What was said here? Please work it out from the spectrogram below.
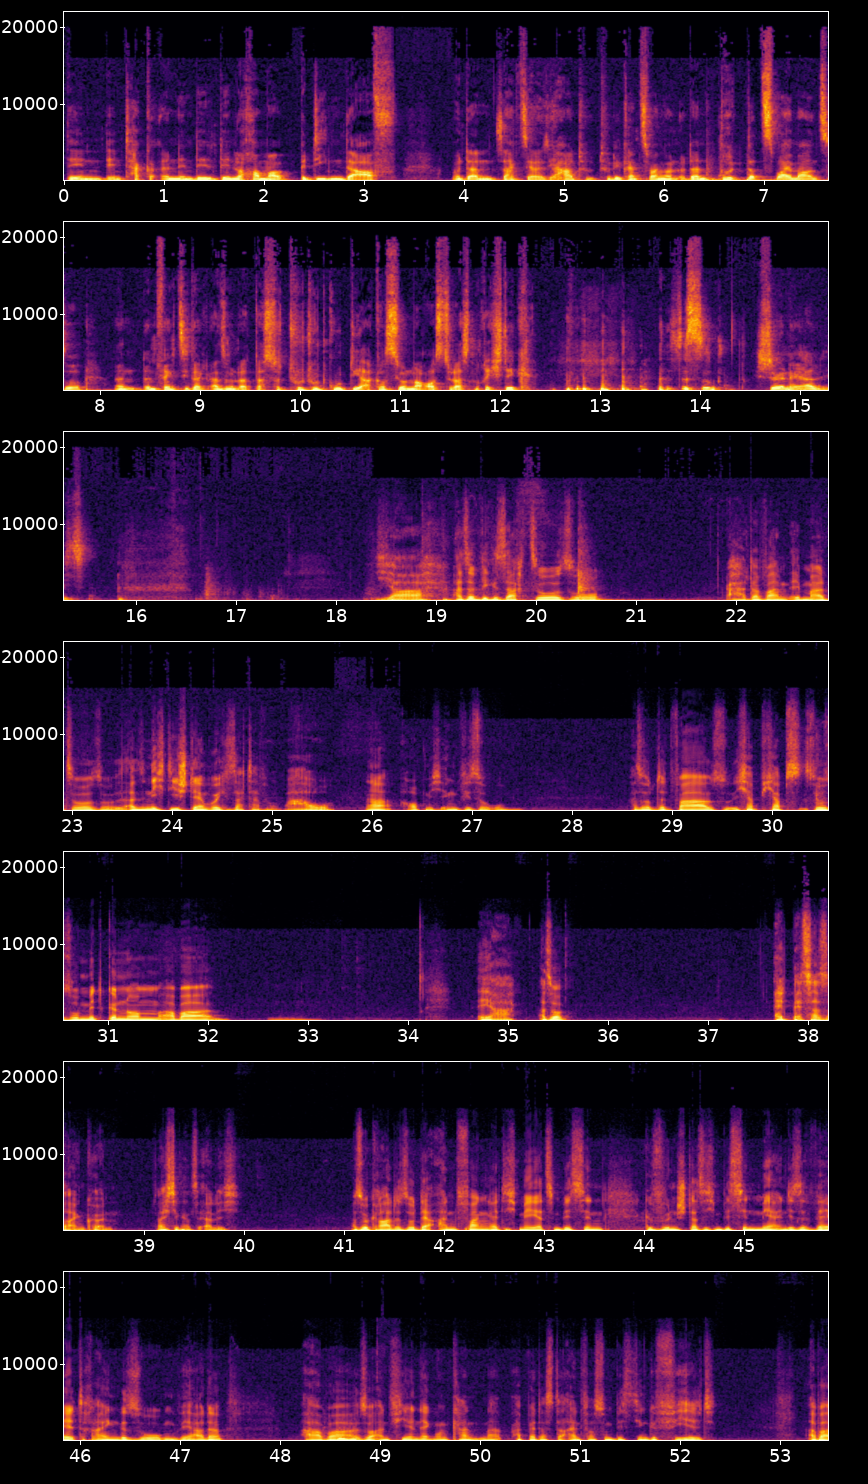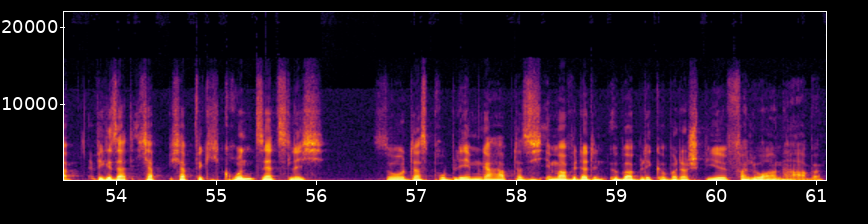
den, den, Tack, äh, den, den Locher mal bedienen darf. Und dann sagt sie ja, tu, tu dir keinen Zwang und, dann drückt er zweimal und so. Und dann fängt sie direkt an, so, das tut, tut gut, die Aggression mal rauszulassen, richtig? das ist so schön herrlich. Ja, also wie gesagt, so, so, ah, da waren eben halt so, so, also nicht die Stellen, wo ich gesagt habe, wow, na, haut mich irgendwie so um. Also das war, so, ich habe, ich habe es so, so mitgenommen, aber ja, also hätte besser sein können. Sag ich dir ganz ehrlich. Also gerade so der Anfang hätte ich mir jetzt ein bisschen gewünscht, dass ich ein bisschen mehr in diese Welt reingesogen werde. Aber mhm. so an vielen Ecken und Kanten hat, hat, mir das da einfach so ein bisschen gefehlt. Aber wie gesagt, ich habe ich hab wirklich grundsätzlich so das Problem gehabt, dass ich immer wieder den Überblick über das Spiel verloren habe.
